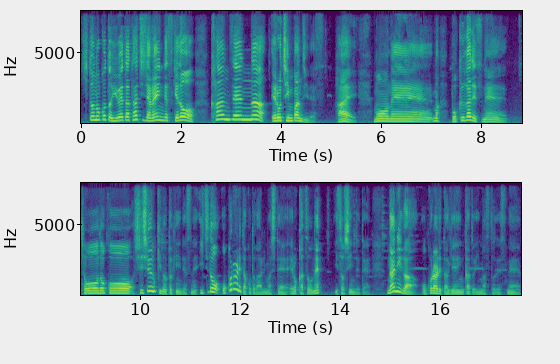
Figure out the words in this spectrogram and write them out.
人のこと言えたたちじゃないんですけど、完全なエロチンパンジーです。はい。もうね、ま、僕がですね、ちょうどこう、思春期の時にですね、一度怒られたことがありまして、エロ活をね、勤しんでて。何が怒られた原因かと言いますとですね、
